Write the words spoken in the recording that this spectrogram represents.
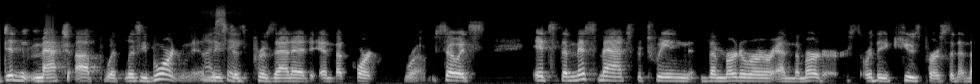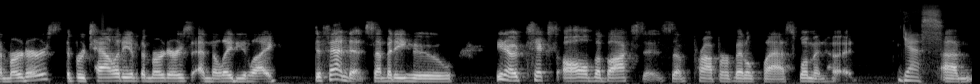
didn't match up with Lizzie Borden, at I least see. as presented in the courtroom. So it's it's the mismatch between the murderer and the murders, or the accused person and the murders, the brutality of the murders and the ladylike defendant, somebody who, you know, ticks all the boxes of proper middle class womanhood. Yes. Um,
